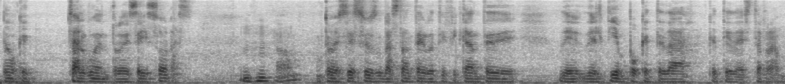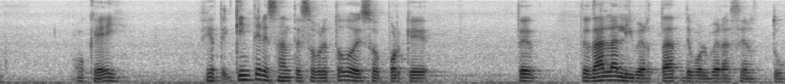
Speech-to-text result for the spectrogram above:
Tengo que salgo dentro de seis horas. ¿no? Entonces eso es bastante gratificante de, del tiempo que te da, que te da este ramo. Ok. Fíjate, qué interesante sobre todo eso, porque te, te da la libertad de volver a ser tú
